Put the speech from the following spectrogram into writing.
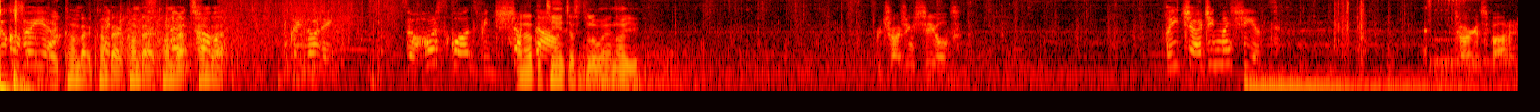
Look over here. Hey, come back, come back, come back, come back, come back. Reloading. The whole squad's been shut Another down. team just flew in on you. Recharging shields. Recharging my shields. Target spotted.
